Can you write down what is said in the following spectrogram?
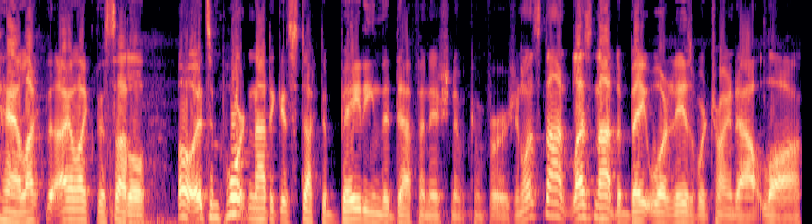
Yeah, I like the, I like the subtle. Oh, it's important not to get stuck debating the definition of conversion. Let's not let's not debate what it is we're trying to outlaw.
